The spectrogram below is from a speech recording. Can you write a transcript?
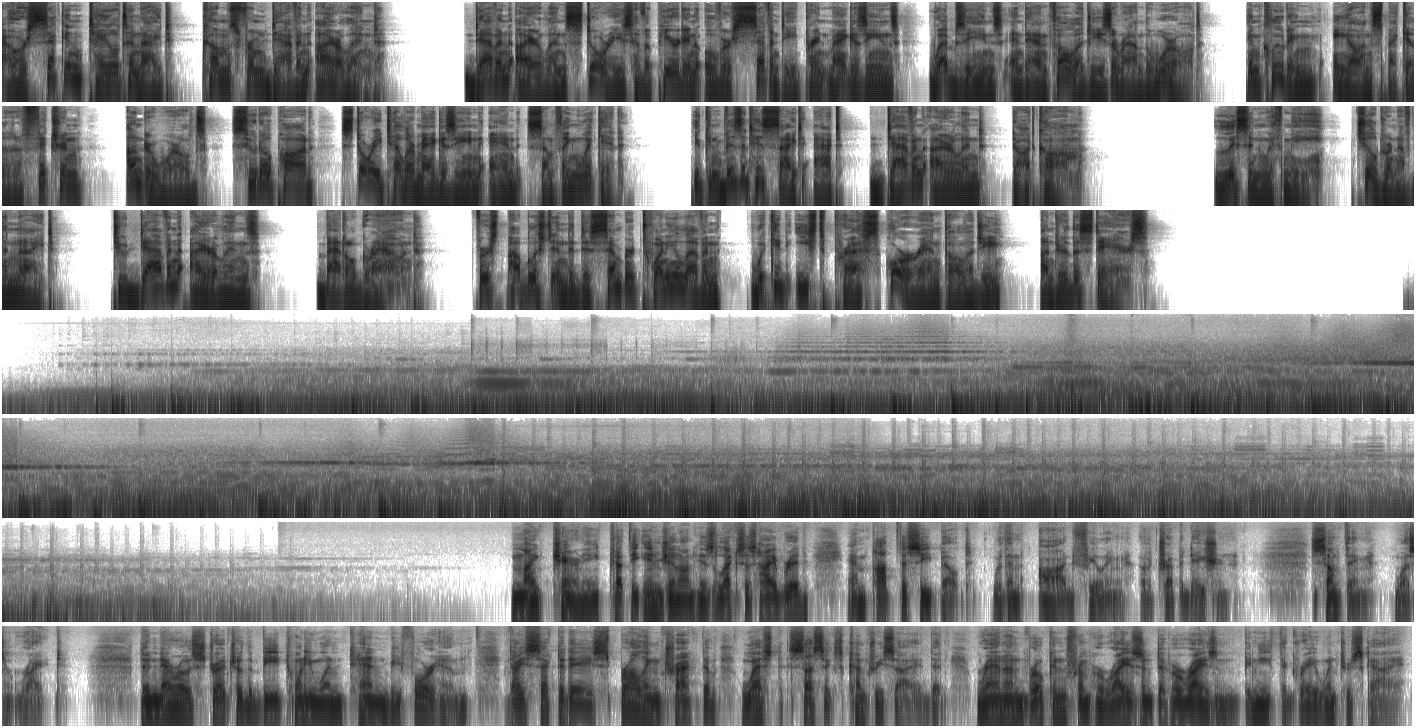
Our second tale tonight comes from Davin, Ireland. Davin, Ireland's stories have appeared in over 70 print magazines, webzines, and anthologies around the world, including Aeon Speculative Fiction, Underworlds, Pseudopod, Storyteller Magazine, and Something Wicked. You can visit his site at davinireland.com. Listen with me, children of the night to Davin Ireland's Battleground, first published in the December 2011 Wicked East Press horror anthology, Under the Stairs. Mike Czerny cut the engine on his Lexus hybrid and popped the seatbelt with an odd feeling of trepidation. Something wasn't right. The narrow stretch of the B 2110 before him dissected a sprawling tract of West Sussex countryside that ran unbroken from horizon to horizon beneath the gray winter sky.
